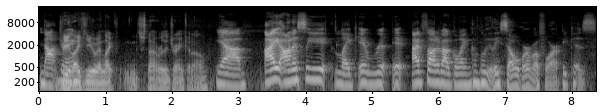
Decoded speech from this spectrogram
not drink. be like you and like just not really drink at all. Yeah. I honestly like it, re- it I've thought about going completely sober before because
